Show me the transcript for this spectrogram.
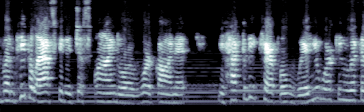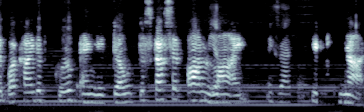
when people ask you to just find or work on it, you have to be careful where you're working with it, what kind of group, and you don't discuss it online. Yep. Exactly. You not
